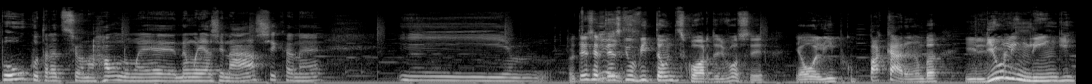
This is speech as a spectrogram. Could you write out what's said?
Pouco tradicional, não é, não é a ginástica, né? E. Eu tenho certeza é que o. Vitão discorda de você. E é olímpico pra caramba. E Liu Linling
